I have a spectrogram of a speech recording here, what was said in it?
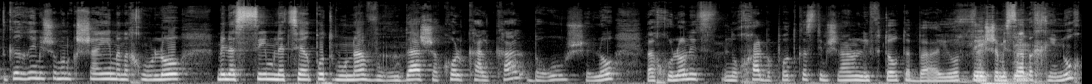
אתגרים, יש המון קשיים, אנחנו לא מנסים לצייר פה תמונה ורודה שהכל קל קל, ברור שלא, ואנחנו לא נוכל בפודקאסטים שלנו לפתור את הבעיות ו- אה, של משרד ו- החינוך,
